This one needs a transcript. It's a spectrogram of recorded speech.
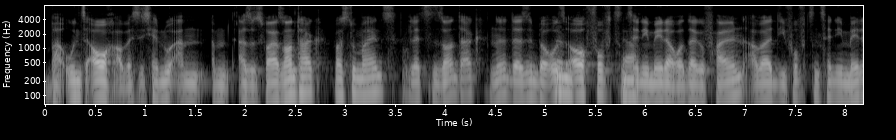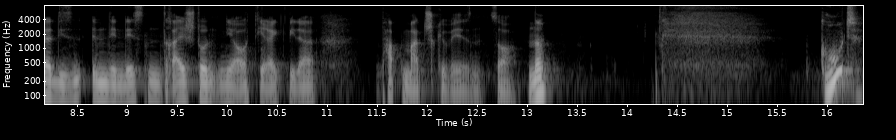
Bei uns auch, aber es ist ja nur am, am also es war Sonntag, was du meinst, letzten Sonntag, ne? Da sind bei uns Stimmt. auch 15 Ja. Zentimeter runtergefallen, aber die 15 Zentimeter, die sind in den nächsten drei Stunden ja auch direkt wieder Pappmatsch gewesen. So, ne? Gut,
